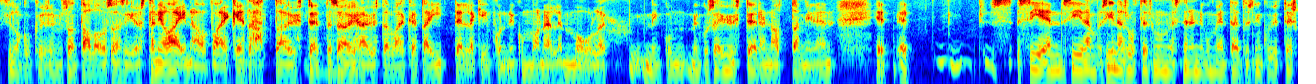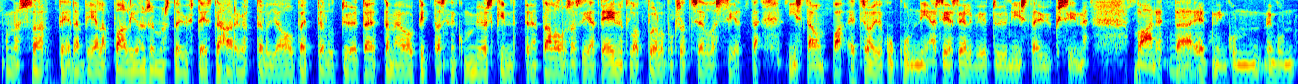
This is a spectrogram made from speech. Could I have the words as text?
silloin kun kysymys on talousasioista, niin aina on vaikeaa ottaa yhteyttä. Se on ihan yhtä vaikeaa itsellekin kuin, niin kuin monelle muulle niin kuin, niin kuin se yhteyden ottaminen. Et, et siihen, siinä, siinä suhteessa mun mielestä niin kuin meidän täytyisi niin kuin yhteiskunnassa tehdä vielä paljon semmoista yhteistä harjoittelu- ja opettelutyötä, että me opittaisiin niin kuin myöskin, että ne talousasiat ei nyt loppujen lopuksi ole sellaisia, että, niistä on, että se on joku kunnia-asia selviytyy niistä yksin, vaan että, että niin kuin, niin kuin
